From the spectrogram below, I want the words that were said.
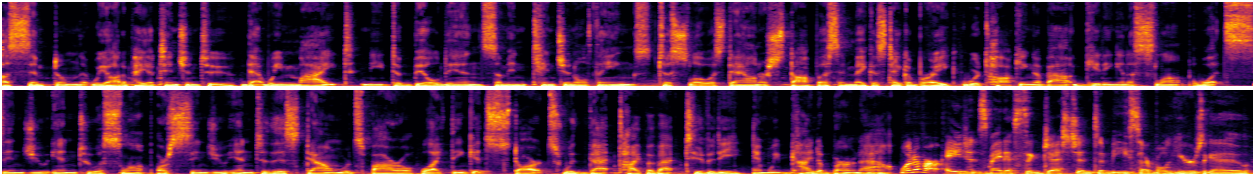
a symptom that we ought to pay attention to, that we might need to build in some intentional things to slow us down or stop us and make us take a break. We're talking about getting in a slump. What sends you into a slump or sends you into this downward spiral? Well, I think it starts with that type of activity and we kind of burn out. One of our agents made a suggestion to me several years ago.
